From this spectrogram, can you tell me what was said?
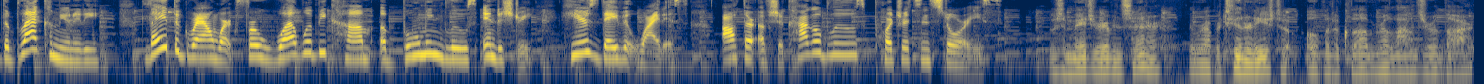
the black community laid the groundwork for what would become a booming blues industry. Here's David Whiteis, author of Chicago Blues Portraits and Stories. It was a major urban center. There were opportunities to open a club or a lounge or a bar.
